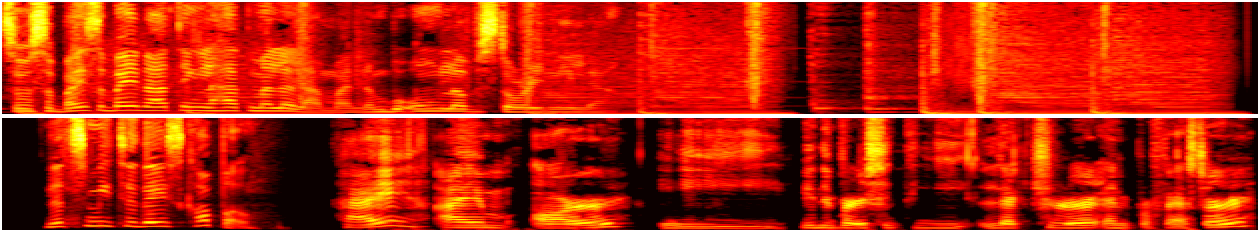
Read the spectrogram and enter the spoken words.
So sabay-sabay nating lahat malalaman ng buong love story nila. Let's meet today's couple. Hi, I'm R, a university lecturer and professor,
